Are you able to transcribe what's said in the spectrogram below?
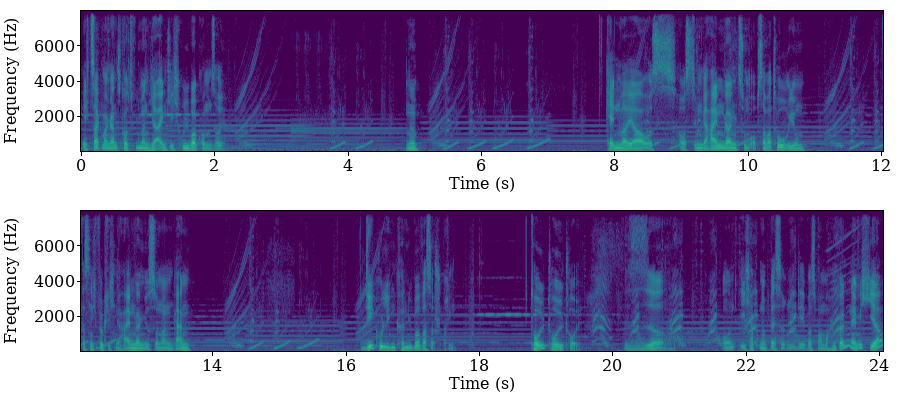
ich zeig mal ganz kurz, wie man hier eigentlich rüberkommen soll. Ne? Kennen wir ja aus, aus dem Geheimgang zum Observatorium. Was nicht wirklich ein Geheimgang ist, sondern ein Gang. Dekolink kann über Wasser springen. Toll, toll, toll. So. Und ich habe eine bessere Idee, was wir machen können. Nämlich hier.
